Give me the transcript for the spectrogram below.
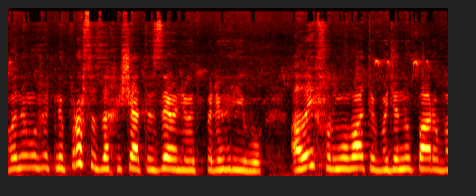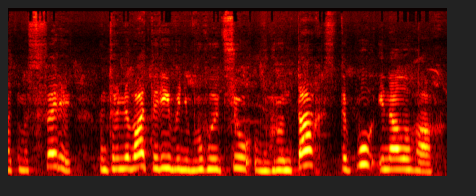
Вони можуть не просто захищати землю від перегріву, але й формувати водяну пару в атмосфері, контролювати рівень вуглецю в ґрунтах, степу і на лугах.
